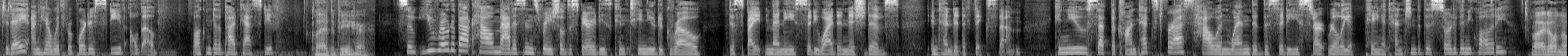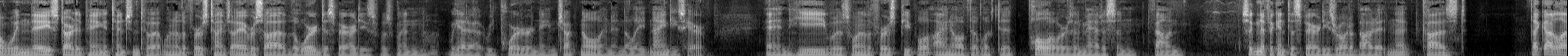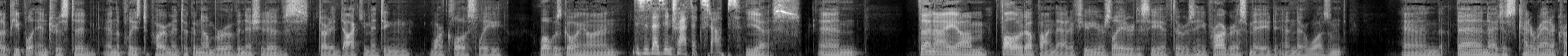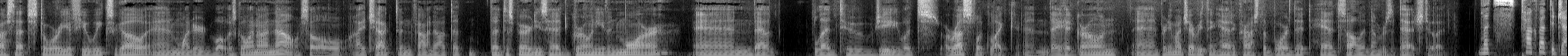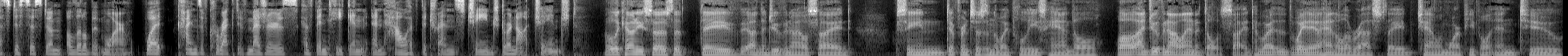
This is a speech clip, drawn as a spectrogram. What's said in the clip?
Today I'm here with reporter Steve Elbow. Welcome to the podcast, Steve. Glad to be here. So, you wrote about how Madison's racial disparities continue to grow despite many citywide initiatives intended to fix them. Can you set the context for us? How and when did the city start really paying attention to this sort of inequality? Well, I don't know when they started paying attention to it. One of the first times I ever saw the word disparities was when we had a reporter named Chuck Nolan in the late 90s here. And he was one of the first people I know of that looked at pullovers in Madison, found significant disparities, wrote about it, and that caused that got a lot of people interested, and the police department took a number of initiatives, started documenting more closely what was going on. This is as in traffic stops. Yes. And then I um, followed up on that a few years later to see if there was any progress made, and there wasn't. And then I just kind of ran across that story a few weeks ago and wondered what was going on now. So I checked and found out that the disparities had grown even more, and that led to, gee, what's arrests look like? And they had grown, and pretty much everything had across the board that had solid numbers attached to it. Let's talk about the justice system a little bit more. What kinds of corrective measures have been taken, and how have the trends changed or not changed? Well, the county says that they've, on the juvenile side, seen differences in the way police handle well, on juvenile and adult side, the way they handle arrests, they channel more people into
